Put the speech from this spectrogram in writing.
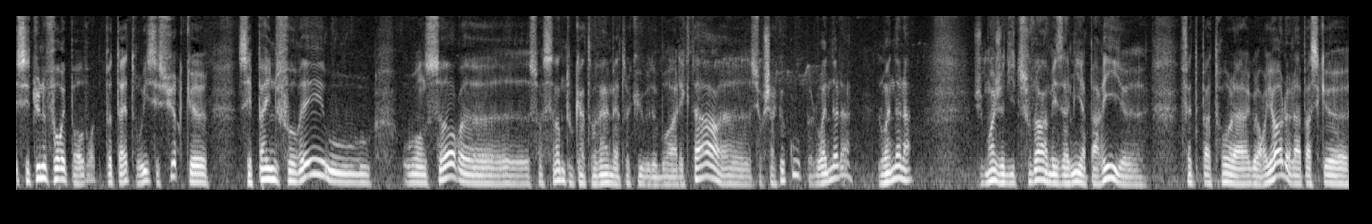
c'est une forêt pauvre, peut-être, oui, c'est sûr que c'est pas une forêt où, on sort 60 euh, ou 80 mètres cubes de bois à l'hectare sur chaque coupe, loin de là, loin de là. Moi, je dis souvent à mes amis à Paris, euh, faites pas trop la gloriole, là, parce que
